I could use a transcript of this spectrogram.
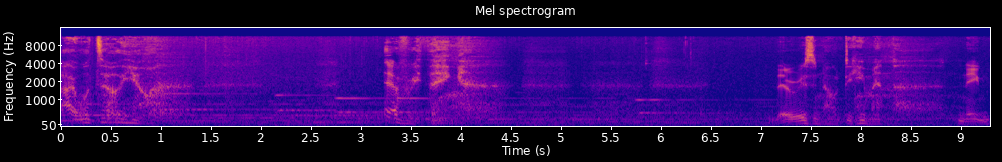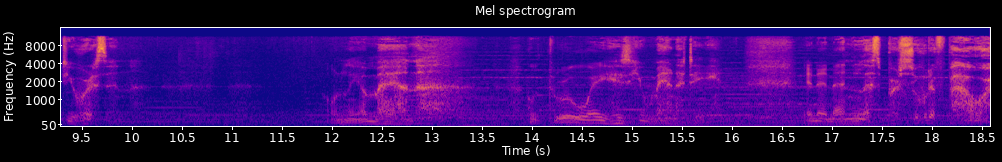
I will tell you everything. There is no demon named Urizen. Only a man who threw away his humanity in an endless pursuit of power.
